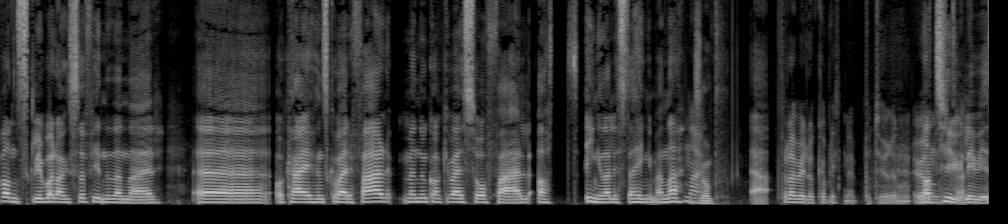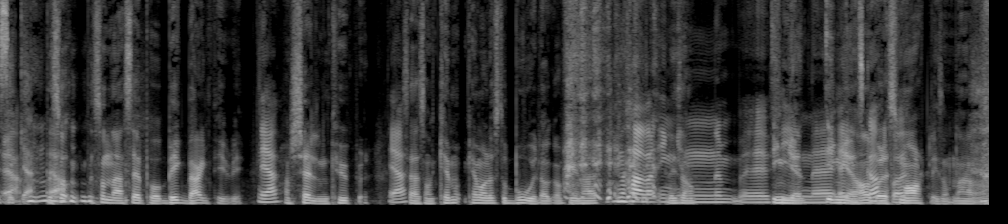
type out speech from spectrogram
vanskelig balanse å finne den der eh, OK, hun skal være fæl, men hun kan ikke være så fæl at ingen har lyst til å henge med henne. Sant? For da ville dere blitt med på turen uansett. Naturligvis Ja. ikke. Det er, Ja. så, det er sånn jeg ser på Big Bang Theory, Ja. han Sheldon Cooper, Ja. så er jeg sånn hvem, hvem har lyst til å bo i lag med han fyren her? Har han ingen Liksom. fine Ingen, ingen han er bare smart, liksom. Nei, nei.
